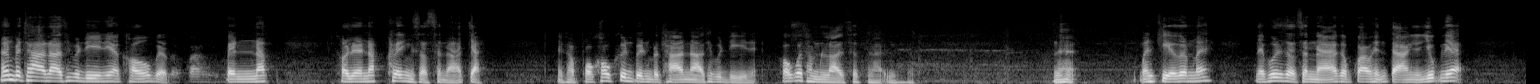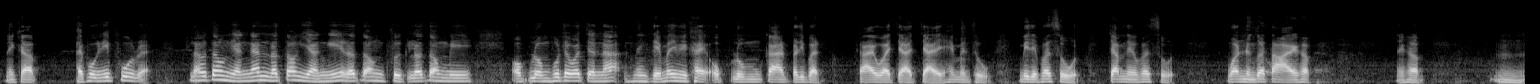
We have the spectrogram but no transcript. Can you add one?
นั้นประธานาธิบดีเนี่ยเขาแบบเราฟังเป็นนักเขาเรียกนักเคร่งศาสนาจัดนะครับพอเขาขึ้นเป็นประธานาธิบดีเนี่ย เขาก็ทำลายศาสนาอื่นครับนะฮะมันเกี่ยวกันไหมในพุทธศาสนากับความเห็นต่างอย่างยุคเนี้ยนะครับไอ้พวกนี้พูดว่าเราต้องอย่างนั้นเราต้องอย่างนี้เราต้องฝึกเราต้องมีอบรมพุทธวจนะแต่ไม่มีใครอบรมการปฏิบัติกายวาจาใจให้มันถูก มีแต่พระสูตรจำในพระสูตร วันหนึ่งก็ตายครับนะครับ อืม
